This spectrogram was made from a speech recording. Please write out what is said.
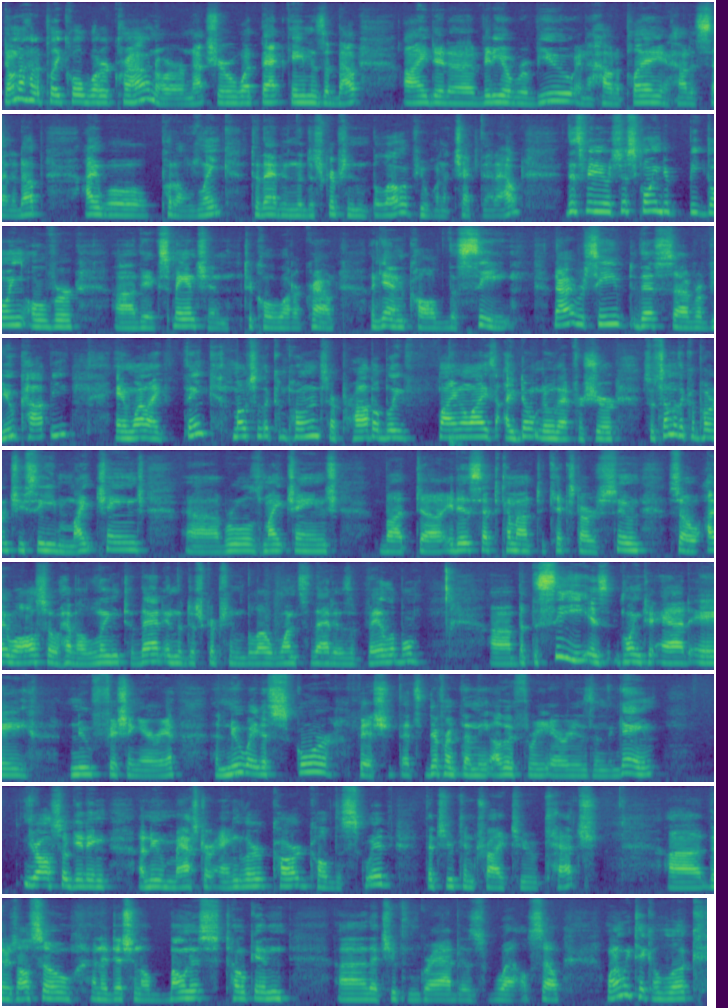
don't know how to play Coldwater Crown or not sure what that game is about, I did a video review and how to play and how to set it up. I will put a link to that in the description below if you want to check that out. This video is just going to be going over uh, the expansion to Coldwater Crown, again called The Sea. Now I received this uh, review copy, and while I think most of the components are probably finalized, I don't know that for sure. So some of the components you see might change, uh, rules might change, but uh, it is set to come out to Kickstarter soon. So I will also have a link to that in the description below once that is available. Uh, but the sea is going to add a new fishing area, a new way to score fish that's different than the other three areas in the game. You're also getting a new Master Angler card called the Squid that you can try to catch. Uh, there's also an additional bonus token uh, that you can grab as well. So why don't we take a look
